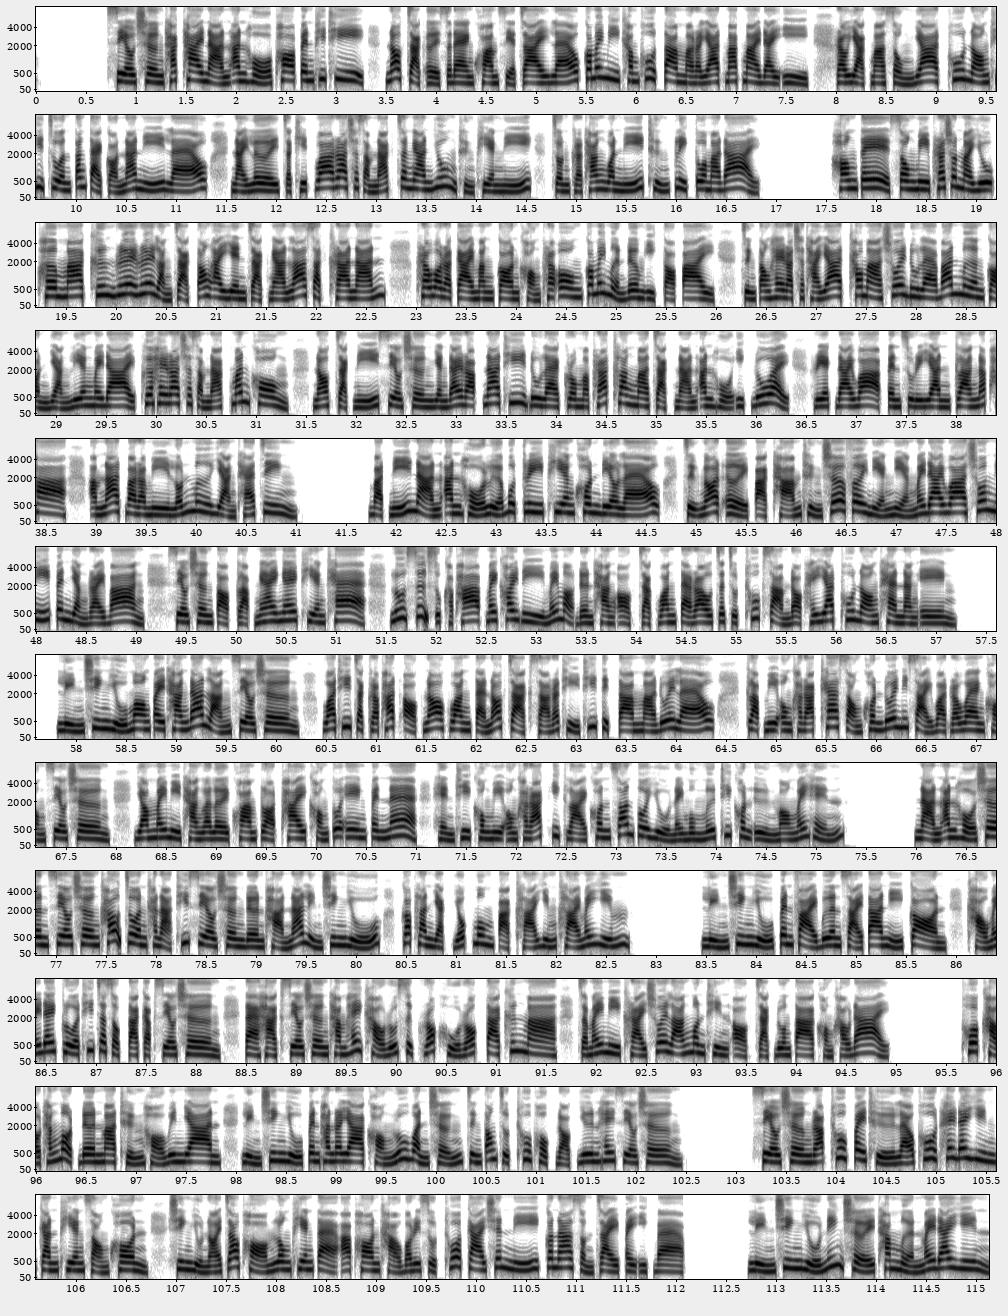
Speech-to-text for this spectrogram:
เซียวเชิงทักทายหนานอันโหพอเป็นพิธี นอกจากเอ่ยแสดงความเสียใจแล้วก็ไม่มีคำพูดตามมารยาทมากมายใดอีก เราอยากมาส่งญาติผู้น้องที่จวนตั้งแต่ก่อนหน้านี้แล้ว ไหนเลยจะคิดว่าราชสำนักจะงานยุ่งถึงเพียงนี้ จนกระทั่งวันนี้ถึงปลีกตัวมาได้ ฮ่องเต้ทรงมีพระชนมายุเพิ่มมากขึ้นเรื่อยๆ หลังจากต้องไอเย็นจากงานล่าสัตว์ครานั้น พระวรากายมังกรของพระองค์ก็ไม่เหมือนเดิมอีกต่อไป จึงต้องให้ราชทายาทเข้ามาช่วยดูแลบ้านเมืองก่อนอย่างเลี่ยงไม่ได้ เพื่อให้ราชสำนักมั่นคง นอกจากนี้เซียวเชิงยังได้รับหน้าที่ดูแลกรมพระคลังมาจากหนานอันโหอีกด้วย เรียกได้ว่าเป็นสุริยันกลางนภาอำนาจบารมีล้นมืออย่างแท้จริง บัดนี้หนานอันโหเหลือบุตรีเพียงคนเดียวแล้ว จึงนอดเอ่ยปากถามถึงเชอ่อเฟยเหนียงเหนียงไม่ได้ว่าช่วงนี้เป็นอย่างไรบ้าง เซียวเชิงตอบกลับง่ายง่ายเพียงแค่รู้สึกสุขภาพไม่ค่อยดีไม่เหมาะเดินทางออกจากวังแต่เราจะจุดธูปสามดอกให้ญาติผู้น้องแทนนางเอง หลินชิงหยูมองไปทางด้านหลังเซียวเชิง ว่าที่จักรพรรดิออกนอกวังแต่นอกจากสารถีที่ติดตามมาด้วยแล้ว กลับมีองครักษ์แค่สองคนด้วยนิสัยหวาดระแวงของเซียวเชิง ย่อมไม่มีทางละเลยความปลอดภัยของตัวเองเป็นแน่ เห็นทีคงมีองครักษ์อีกหลายคนซ่อนตัวอยู่ในมุมมืดที่คนอื่นมองไม่เห็นหนานอันโหเชิญเซียวเชิงเข้าจวนขณะที่เซียวเชิงเดินผ่านหน้าหลินชิงหยูก็พลันอยากยกมุมปากคล้ายยิ้มคล้ายไม่ยิ้ม หลินชิงหยูเป็นฝ่ายเบือนสายตาหนีก่อน เขาไม่ได้กลัวที่จะสบตากับเซียวเชิง แต่หากเซียวเชิงทำให้เขารู้สึกรกหูรกตาขึ้นมา จะไม่มีใครช่วยล้างมนทินออกจากดวงตาของเขาได้ พวกเขาทั้งหมดเดินมาถึงหอวิญญาณ หลินชิงหยูเป็นภรรยาของลู่หวันเฉิง จึงต้องจุดธูปหกดอกยื่นให้เซียวเชิงเซียวเชิงรับธูปไปถือแล้วพูดให้ได้ยินกันเพียงสองคน ชิงอยู่น้อยเจ้าผอมลงเพียงแต่อาพรขาวบริสุทธิ์ทั่วกายเช่นนี้ก็น่าสนใจไปอีกแบบ หลินชิงอยู่นิ่งเฉยทำเหมือนไม่ได้ยิน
